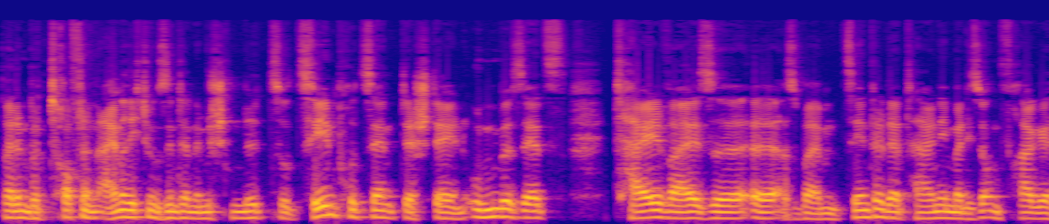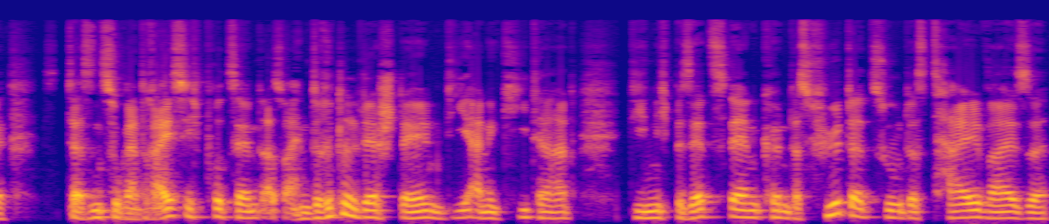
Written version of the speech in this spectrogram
Bei den betroffenen Einrichtungen sind dann im Schnitt so 10 Prozent der Stellen unbesetzt. Teilweise, äh, also beim Zehntel der Teilnehmer dieser Umfrage da sind sogar 30 Prozent, also ein Drittel der Stellen, die eine Kita hat, die nicht besetzt werden können. Das führt dazu, dass teilweise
